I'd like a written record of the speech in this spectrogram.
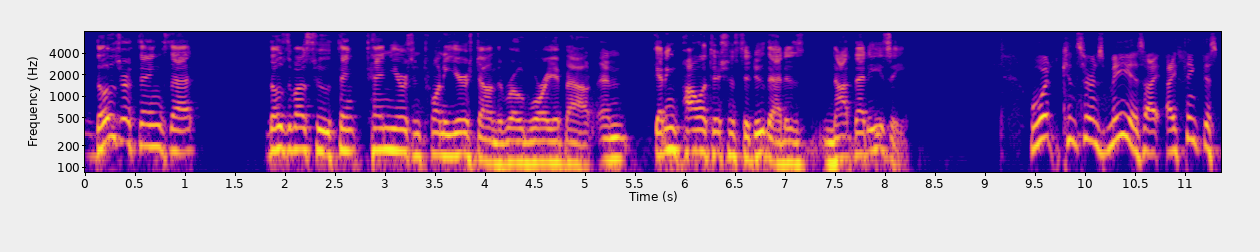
those are things that those of us who think 10 years and 20 years down the road worry about. And getting politicians to do that is not that easy. What concerns me is I, I think this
